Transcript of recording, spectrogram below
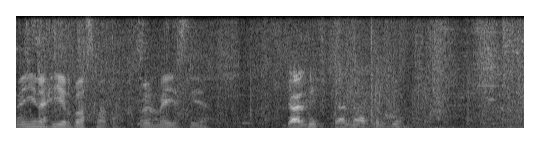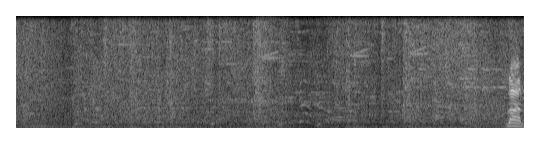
Ben yine heal basmadım. Ölmeyiz diye. Geldi. Geldi arttırdı. Lan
